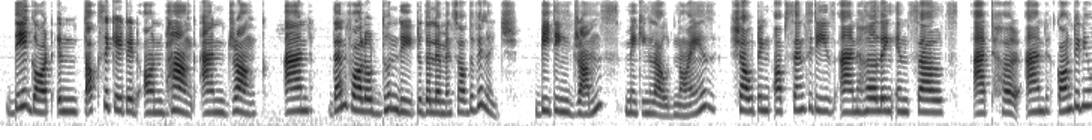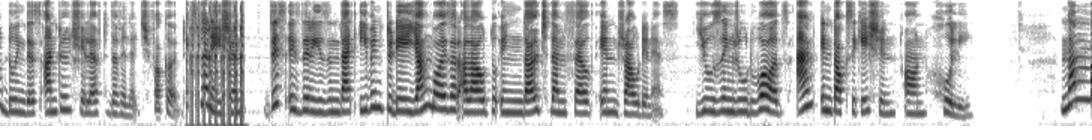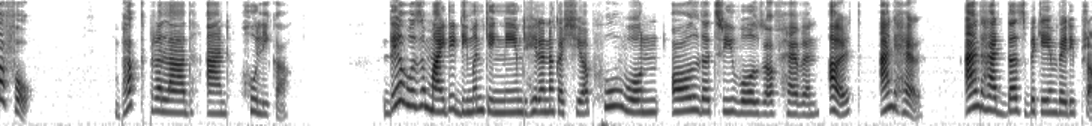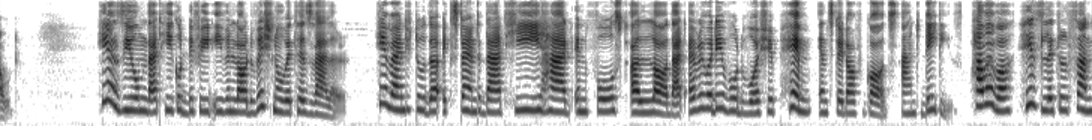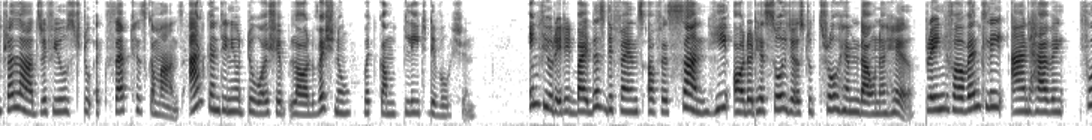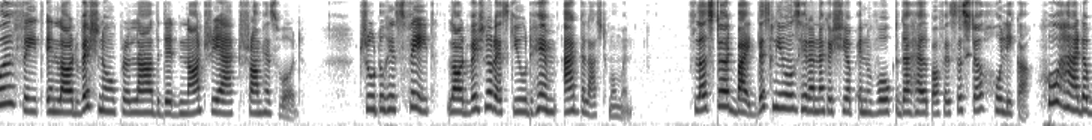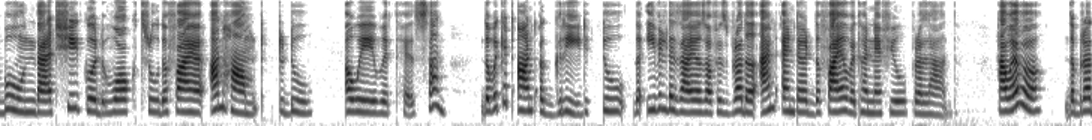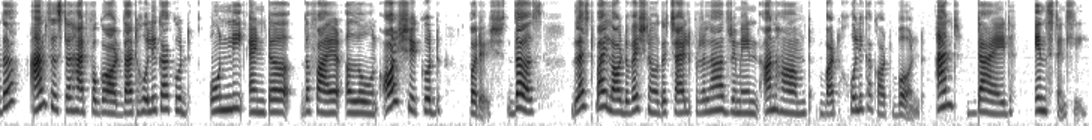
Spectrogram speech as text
They got intoxicated on bhang and drunk and then followed Dhundhi to the limits of the village, beating drums, making loud noise, shouting obscenities and hurling insults at her and continued doing this until she left the village for good. Explanation This is the reason that even today young boys are allowed to indulge themselves in rowdiness, using rude words and intoxication on Holi. Number 4 Bhakt Prahlad and Holika. There was a mighty demon king named Hiranyakashyap who won all the three worlds of heaven, earth, and hell, and had thus become very proud. He assumed that he could defeat even Lord Vishnu with his valor. He went to the extent that he had enforced a law that everybody would worship him instead of gods and deities. However, his little son Prahlad refused to accept his commands and continued to worship Lord Vishnu with complete devotion. Infuriated by this defense of his son, he ordered his soldiers to throw him down a hill. Praying fervently and having full faith in Lord Vishnu, Prahlad did not react from his word. True to his faith, Lord Vishnu rescued him at the last moment. Flustered by this news, Hiranyakashyap invoked the help of his sister Holika, who had a boon that she could walk through the fire unharmed to do away with his son. The wicked aunt agreed to the evil desires of his brother and entered the fire with her nephew Prahlad. However, the brother and sister had forgot that Holika could only enter the fire alone or she could perish. Thus, blessed by Lord Vishnu, the child Prahlad remained unharmed but Holika got burned and died instantly.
